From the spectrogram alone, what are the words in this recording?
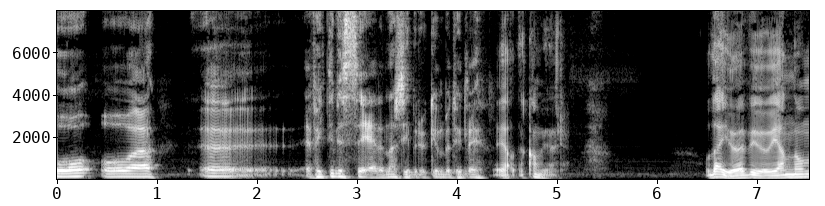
og, og øh, effektivisere energibruken betydelig. Ja, det kan vi gjøre. Og Det gjør vi jo gjennom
